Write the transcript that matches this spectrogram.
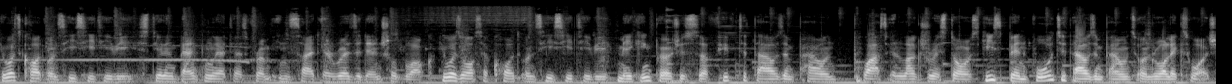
He was caught on CCTV stealing banking letters from inside a residential block. He was also caught on CCTV making purchases of £50,000 plus in luxury stores. He spent £40,000 on Rolex watch.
